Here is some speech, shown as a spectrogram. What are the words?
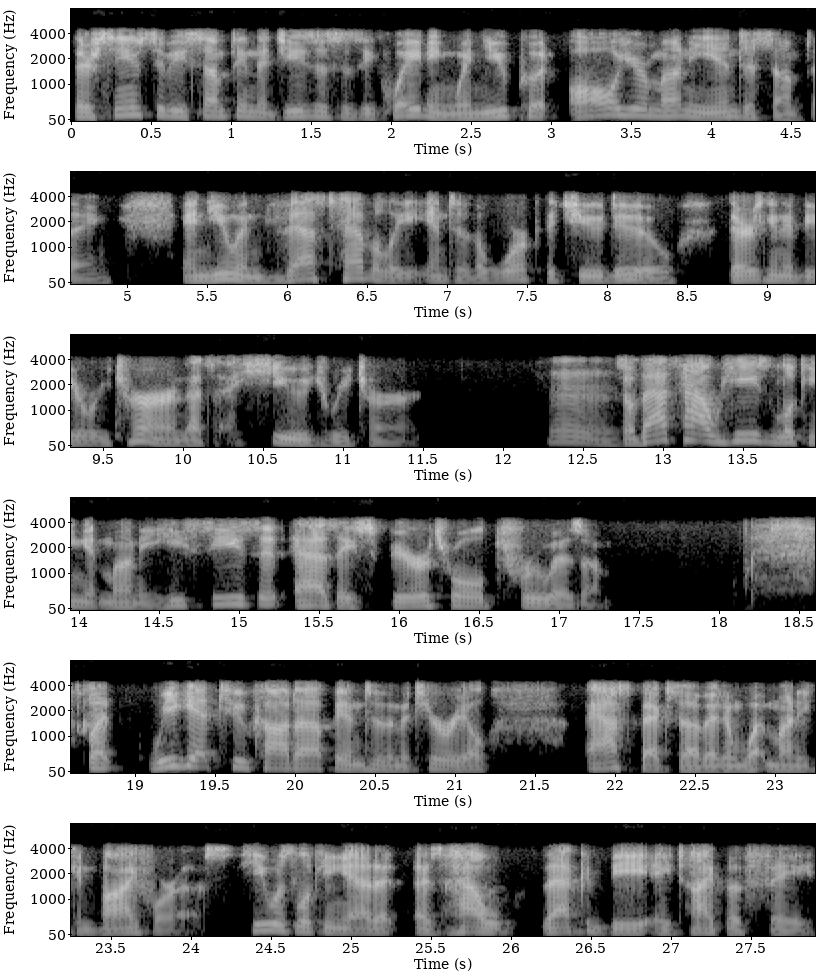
There seems to be something that Jesus is equating when you put all your money into something and you invest heavily into the work that you do, there's going to be a return that's a huge return. Hmm. So that's how he's looking at money. He sees it as a spiritual truism. But we get too caught up into the material aspects of it and what money can buy for us. He was looking at it as how that could be a type of faith.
